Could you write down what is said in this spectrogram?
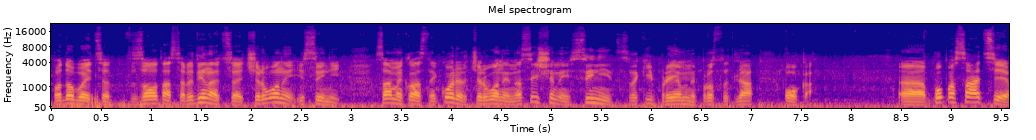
подобається золота середина це червоний і синій. Самий класний колір, червоний насищений, синій це такий приємний просто для ока. Е, По посадці,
